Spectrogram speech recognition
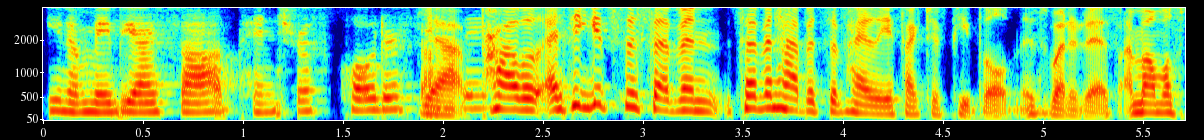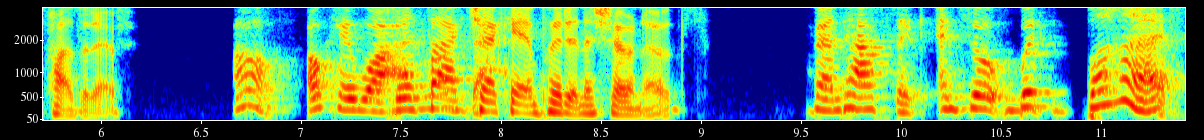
you know, maybe I saw a Pinterest quote or something. Yeah, probably. I think it's the seven seven habits of highly effective people is what it is. I'm almost positive. Oh, okay. Well, we'll fact check it and put it in the show notes. Fantastic. And so, but but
